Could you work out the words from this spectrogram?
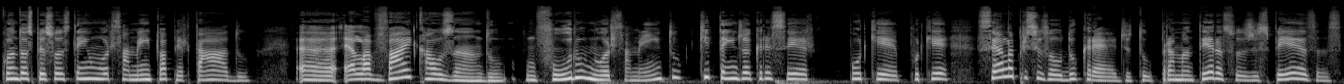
quando as pessoas têm um orçamento apertado, uh, ela vai causando um furo no orçamento que tende a crescer. Por quê? Porque se ela precisou do crédito para manter as suas despesas,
